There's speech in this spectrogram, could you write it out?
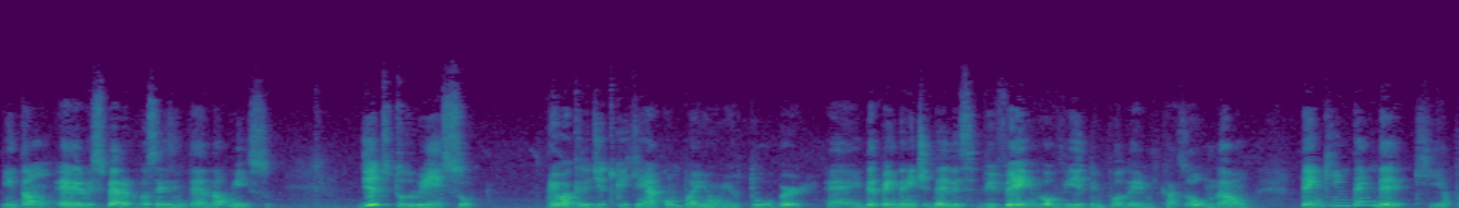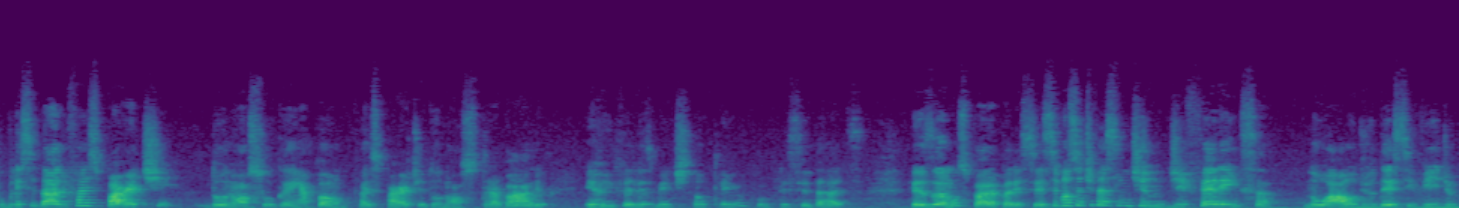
Então, é, eu espero que vocês entendam isso. Dito tudo isso, eu acredito que quem acompanha um youtuber, é, independente dele viver envolvido em polêmicas ou não, tem que entender que a publicidade faz parte do nosso ganha-pão, faz parte do nosso trabalho. Eu, infelizmente, não tenho publicidades rezamos para aparecer. Se você estiver sentindo diferença no áudio desse vídeo,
